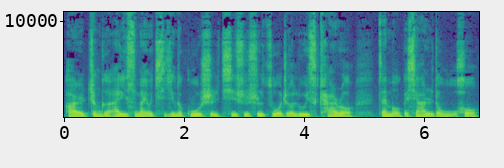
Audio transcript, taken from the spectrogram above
而整个《爱丽丝漫游奇境》的故事，其实是作者 Louis Carroll 在某个夏日的午后，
